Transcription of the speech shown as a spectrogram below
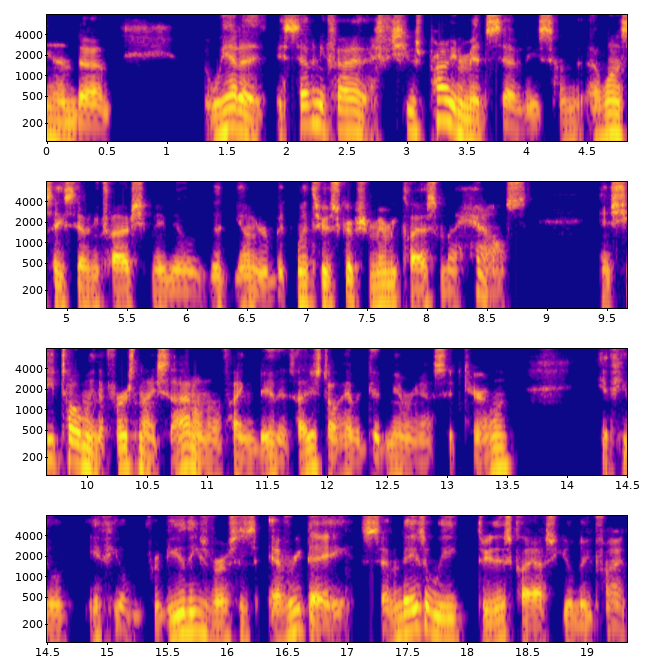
And um, we had a 75, she was probably in her mid 70s. I want to say 75, she may be a little bit younger, but went through a scripture memory class in my house. And she told me the first night, she said, I don't know if I can do this. I just don't have a good memory. I said, Carolyn, if you'll if you'll review these verses every day, seven days a week through this class, you'll do fine.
